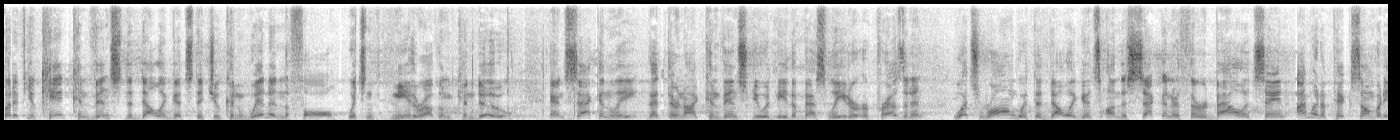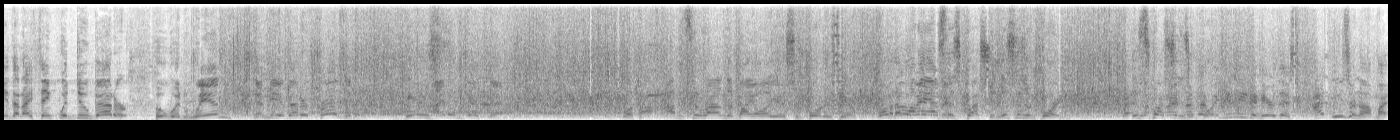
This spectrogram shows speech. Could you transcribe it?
But if you can't convince the delegates that you can win in the fall, which neither of them can do, and secondly, that they're not convinced you would be the best leader or president, what's wrong with the delegates on the second or third ballot saying, I'm going to pick somebody that I think would do better, who would win and be a better president? Here's- I don't get that. Look, I, I'm surrounded by all your supporters here, Well, but no, I want to ask this question. This is important. This question is important. You need to hear this. I, these are not my.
